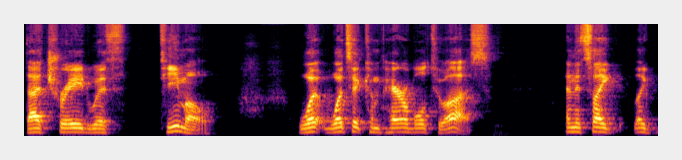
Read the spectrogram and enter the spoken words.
that trade with Timo, what what's it comparable to us?" And it's like, like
